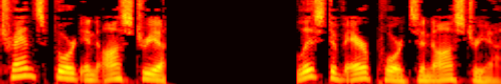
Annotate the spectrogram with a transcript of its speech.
Transport in Austria List of airports in Austria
